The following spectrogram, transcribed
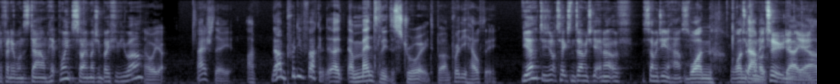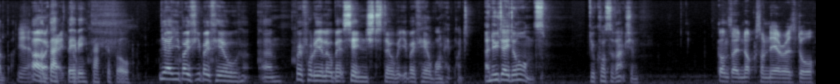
If anyone's down hit points, I imagine both of you are. oh yeah. Actually, I'm no, I'm pretty fucking. Uh, I'm mentally destroyed, but I'm pretty healthy. Yeah, did you not take some damage getting out of the Samagina house? One, one Took one or two, yeah, didn't you? yeah. I'm, Yeah. Oh, I'm okay, back, baby, back to full. Yeah, you both you both heal. Um, both probably a little bit singed still, but you both heal one hit point. A new day dawns. Your course of action. Gonzo knocks on Nero's door.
